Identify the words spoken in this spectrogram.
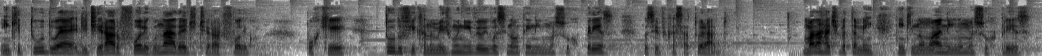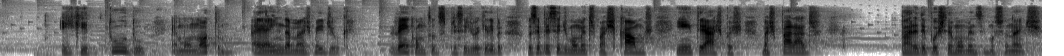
em que tudo é de tirar o fôlego, nada é de tirar o fôlego, porque tudo fica no mesmo nível e você não tem nenhuma surpresa, você fica saturado. Uma narrativa também em que não há nenhuma surpresa e que tudo é monótono é ainda mais medíocre. Vem como tudo precisa de um equilíbrio, você precisa de momentos mais calmos e, entre aspas, mais parados para depois ter momentos emocionantes.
